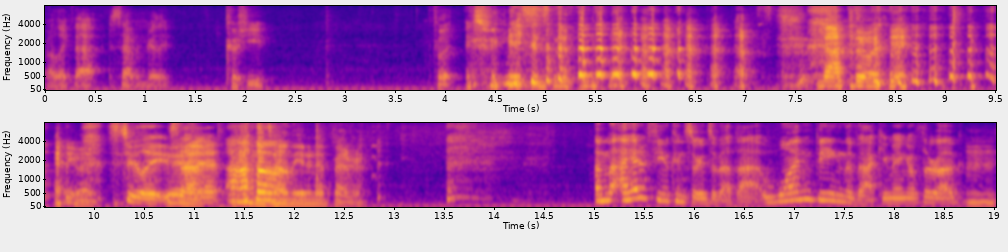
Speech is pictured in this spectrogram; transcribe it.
are like that, just having really cushy foot experiences. Not the way. anyway, it's too late you yeah, said it it's on um, the internet forever. Um, i had a few concerns about that one being the vacuuming of the rug Mm.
